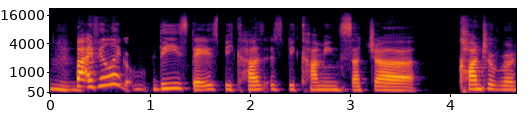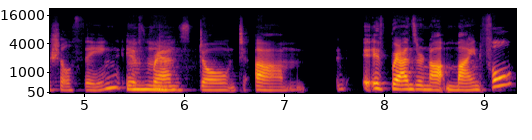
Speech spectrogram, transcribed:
Hmm. But I feel like these days, because it's becoming such a controversial thing, if Mhm. brands don't, um, if brands are not mindful,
